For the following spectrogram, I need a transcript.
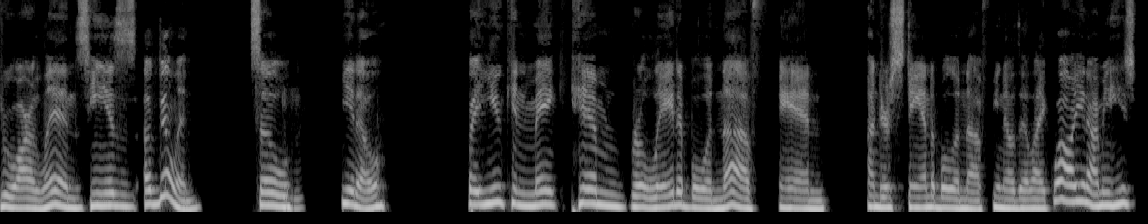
through our lens, he is a villain. So, mm-hmm. you know, but you can make him relatable enough and understandable enough, you know, they're like, well, you know, I mean, he's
